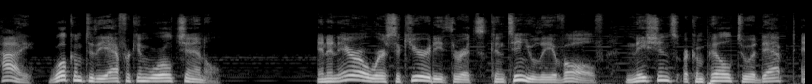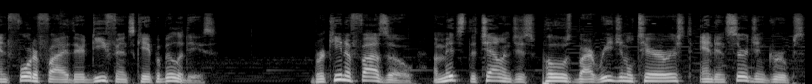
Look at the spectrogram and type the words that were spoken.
Hi, welcome to the African World Channel. In an era where security threats continually evolve, nations are compelled to adapt and fortify their defense capabilities. Burkina Faso, amidst the challenges posed by regional terrorist and insurgent groups,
